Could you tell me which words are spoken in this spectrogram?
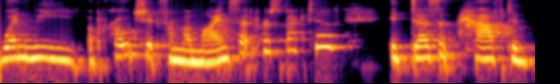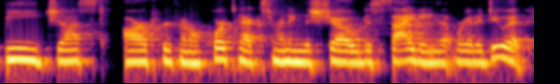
when we approach it from a mindset perspective, it doesn't have to be just our prefrontal cortex running the show, deciding that we're going to do it.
